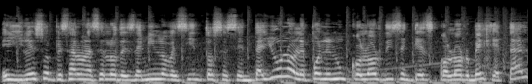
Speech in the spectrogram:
y eso empezaron a hacerlo desde 1961. Le ponen un color, dicen que es color vegetal,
